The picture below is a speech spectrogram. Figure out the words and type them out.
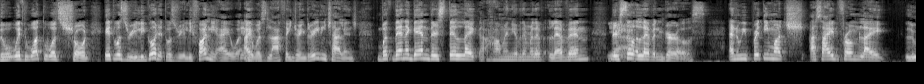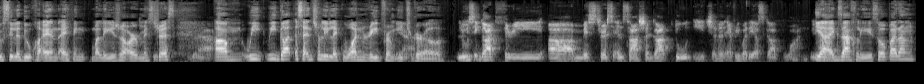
with, what was shown, it was really good. It was really funny. I, Yeah. I was laughing during the reading challenge. But then again, there's still like, how many of them are left? 11? There's still 11 girls. And we pretty much, aside from like, Loosey LaDuca and I think Malaysia or Mistress, Yeah. um, we, we got essentially like one read from each girl. Loosey got three, uh, Mistress and Sasha got two each, and then everybody else got one. Yeah, exactly. So parang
